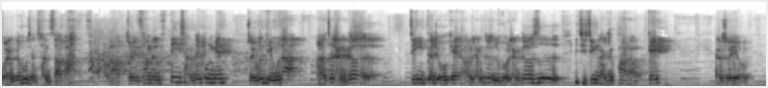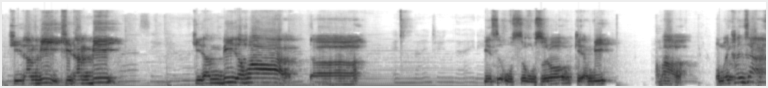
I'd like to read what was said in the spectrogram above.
两个互相残杀吧，好不好？所以他们第一场再碰面，所以问题不大啊。这两个进一个就 OK 了，两个如果两个是一起进来就怕了，OK？还有谁有？T 单 B，T 单 B，T 单 B 的话，呃，也是五十五十咯，T 单 B，好不好？我们看一下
